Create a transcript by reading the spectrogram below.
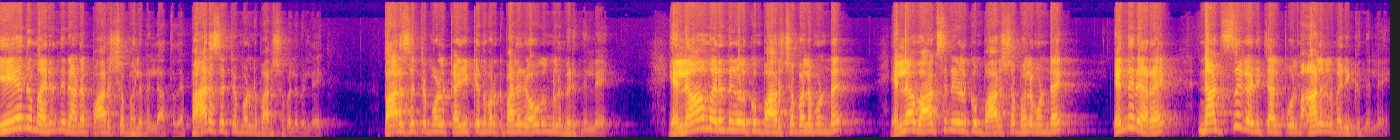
ഏത് മരുന്നിനാണ് പാർശ്വഫലമില്ലാത്തത്? പാരസെറ്റമോളിന് പാർശ്വഫലമില്ലേ? പാരസെറ്റമോൾ കഴിക്കുന്നവർക്ക് പല രോഗങ്ങളും വരുന്നില്ലേ? എല്ലാ മരുന്നുകൾക്കും പാർശ്വഫലമുണ്ട് എല്ലാ വാക്സിനുകൾക്കും പാർശ്വഫലമുണ്ട്. എന്തിനേറെ? നട്സ് കഴിച്ചാൽ പോലും ആളുകൾ മരിക്കുന്നില്ലേ?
